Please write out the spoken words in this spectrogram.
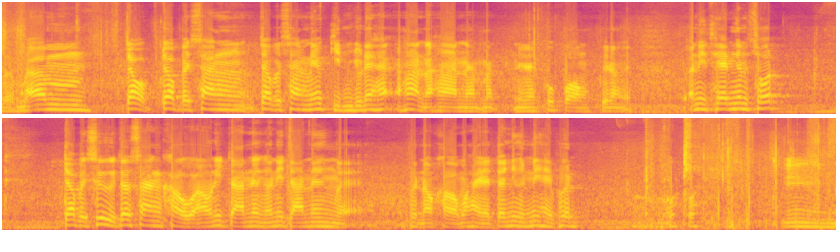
แล้วมันอืม เจ้าเจ้าไปสร้างเจ้าไปสร้างแนวกินอยู่ในห้านอาหารนะมันนี่นะผู้ปองพี่น้องเอ้ยอันนี้แทนเงินสด เจ้าไปซื้อเจ้าสร้างเข่าเอานี่จานหนึ่งเอานี่จานหนึ่งแหละ เพิ่นเอาเข่ามาให้แล้วเจ้ายืนนี่ให้เพิ่นโอ้โหอืม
